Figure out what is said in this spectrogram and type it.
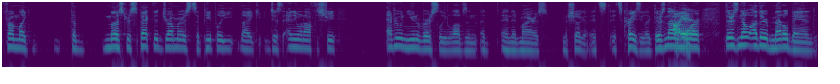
from like the most respected drummers to people like just anyone off the street, everyone universally loves and uh, and admires Meshuggah. It's it's crazy. Like there's not Oh, a yeah. more there's no other metal band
